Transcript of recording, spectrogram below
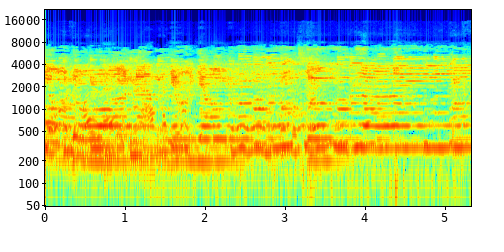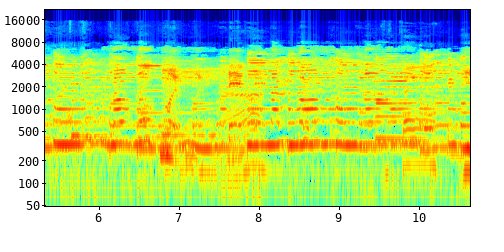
gió đùa làm nhỏ giọt sương non nước mình đẹp lắm con vì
